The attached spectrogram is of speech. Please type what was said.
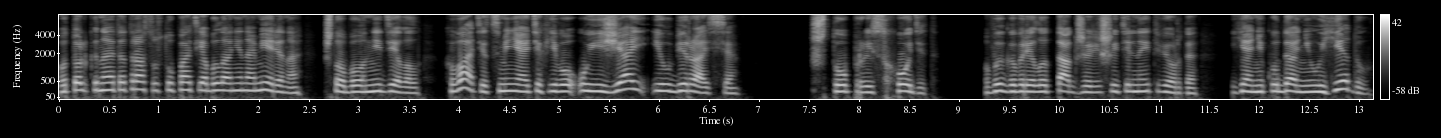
Вот только на этот раз уступать я была не намерена, что бы он ни делал. Хватит с меня этих его «уезжай и убирайся». «Что происходит?» Выговорила так же решительно и твердо. «Я никуда не уеду,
